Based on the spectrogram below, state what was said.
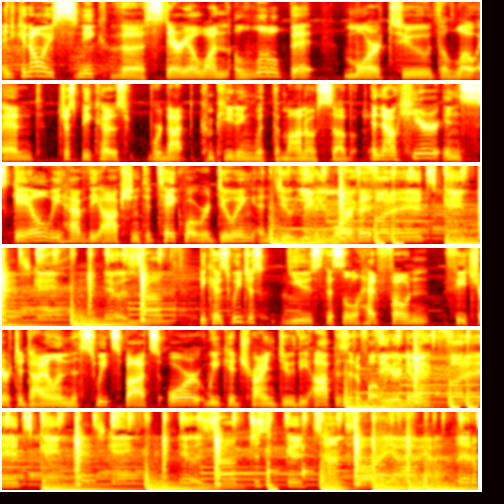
And you can always sneak the stereo one a little bit more to the low end just because we're not competing with the mono sub. And now here in scale, we have the option to take what we're doing and do even more of it For the hits game. It was all because we just use this little headphone feature to dial in the sweet spots or we could try and do the opposite of what we were doing. back for the hits game. It was all just a good time for ya. Little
